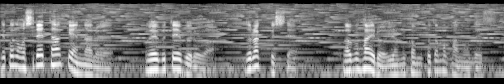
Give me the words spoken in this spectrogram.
で、このオシレーター系になるウェーブテーブルはドラッグして WAV ファイルを読み込むことも可能です。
